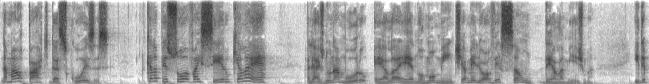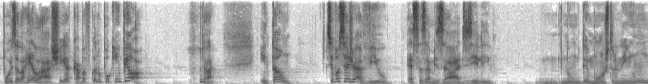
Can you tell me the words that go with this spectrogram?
na maior parte das coisas, aquela pessoa vai ser o que ela é. Aliás, no namoro, ela é normalmente a melhor versão dela mesma. E depois ela relaxa e acaba ficando um pouquinho pior. Tá? Então, se você já viu essas amizades e ele não demonstra nenhum,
